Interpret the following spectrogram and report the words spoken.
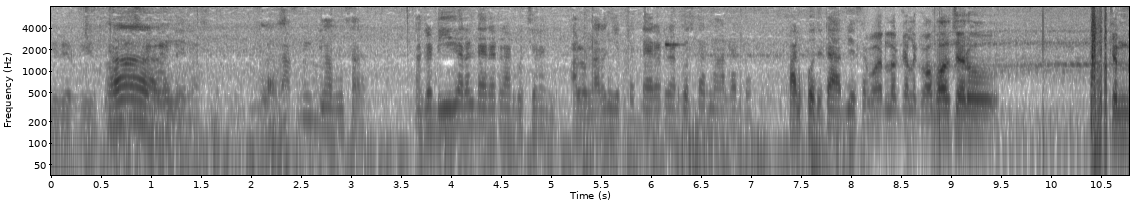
మీరు సార్. ఇంకా డీ గారు డైరెక్ట్ గారికి వచ్చారండి. వాళ్ళు ఉన్నారని చెప్తే డైరెక్ట్ గారికి వస్తారు మాట్లాడితే పని పొద్దుట ఆఫ్ శివారులోకి వెళ్ళి గోపాల చెరువు కింద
